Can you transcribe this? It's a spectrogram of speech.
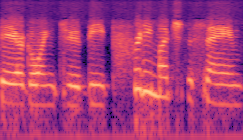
they are going to be pretty much the same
